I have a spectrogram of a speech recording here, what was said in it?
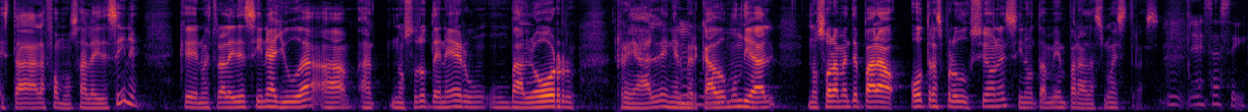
está la famosa ley de cine, que nuestra ley de cine ayuda a, nosotros tener un, valor real en el mercado mundial no solamente para otras producciones, sino también para las nuestras. Mm, es así.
